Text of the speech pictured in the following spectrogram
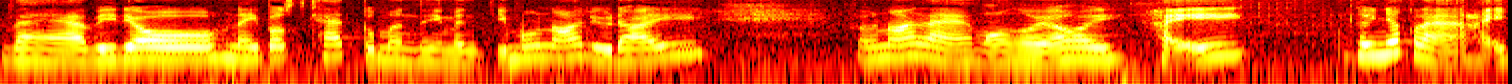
Và video nay podcast của mình thì mình chỉ muốn nói điều đấy vẫn nói là mọi người ơi hãy thứ nhất là hãy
